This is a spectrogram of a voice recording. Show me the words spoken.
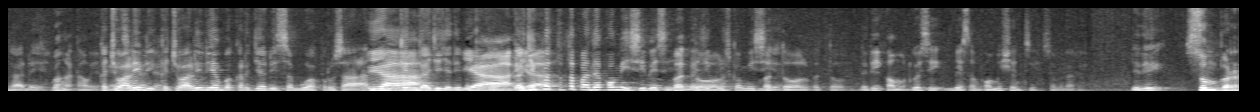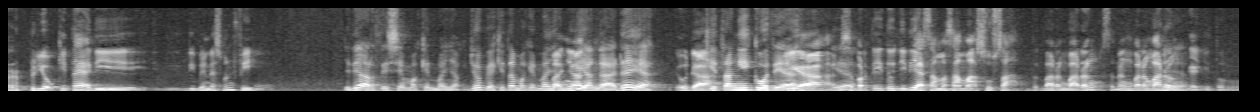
Nggak ada ya. Gue nggak tahu ya. Kecuali di nggak ada. kecuali dia bekerja di sebuah perusahaan Iya, mungkin gaji jadi bentuknya. iya, gaji iya. pe- tetap ada komisi biasanya betul, gaji plus komisi ya. Betul, betul. Jadi kalau gue sih based on commission sih sebenarnya. Jadi Sumber periuk kita ya di di management fee. Jadi artis yang makin banyak job ya kita makin banyak. Banyak. Dia nggak ada ya Ya udah. kita ngikut ya. Iya, Iya. seperti itu. Jadi ya sama-sama susah bareng-bareng, senang bareng-bareng Iya. kayak gitu loh.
